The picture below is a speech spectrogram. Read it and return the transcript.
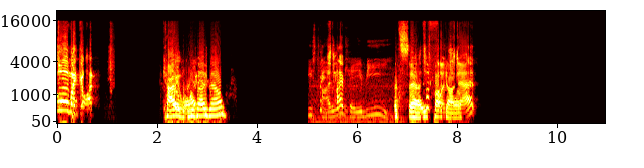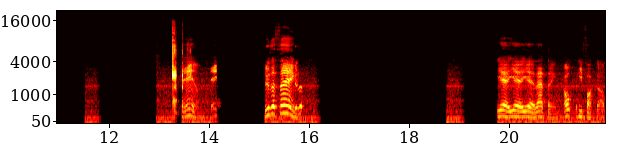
Oh my god! Kyle Wait, what? guys now. He's Wait, tied he's with tied- KB. That's sad. That's a He's caught fun Kyle. stat. Damn. Do the thing. Yeah, yeah, yeah, that thing. Oh, he fucked up.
